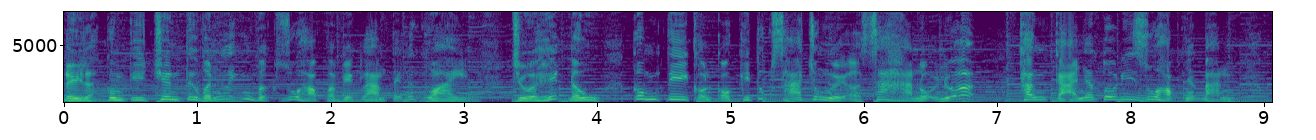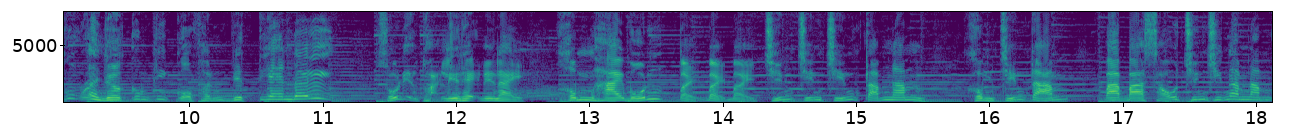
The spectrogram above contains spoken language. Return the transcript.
đây là công ty chuyên tư vấn lĩnh vực du học và việc làm tại nước ngoài. Chưa hết đâu, công ty còn có ký túc xá cho người ở xa Hà Nội nữa. Thằng cả nhà tôi đi du học Nhật Bản cũng là nhờ công ty cổ phần ViettVN đấy. Số điện thoại liên hệ đây này 024 777 99985 098 336 9955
